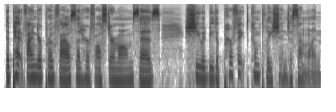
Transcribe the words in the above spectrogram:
The Pet Finder profile said her foster mom says she would be the perfect completion to someone.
